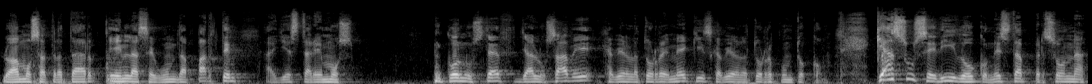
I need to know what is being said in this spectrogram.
lo vamos a tratar en la segunda parte. Allí estaremos con usted, ya lo sabe, Javier Alatorre MX, javieralatorre.com. ¿Qué ha sucedido con esta persona,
